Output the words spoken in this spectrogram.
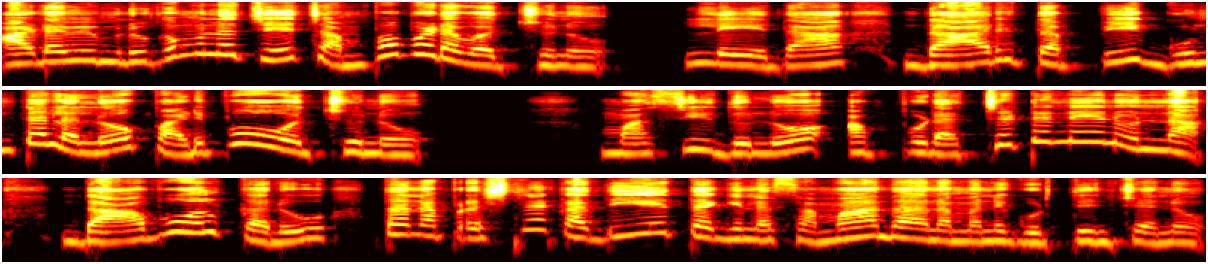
అడవి మృగములచే చంపబడవచ్చును లేదా దారి తప్పి గుంటలలో పడిపోవచ్చును. మసీదులో అప్పుడచ్చటనేనున్న దాబోల్కరు తన ప్రశ్నకదియే తగిన సమాధానమని గుర్తించెను.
